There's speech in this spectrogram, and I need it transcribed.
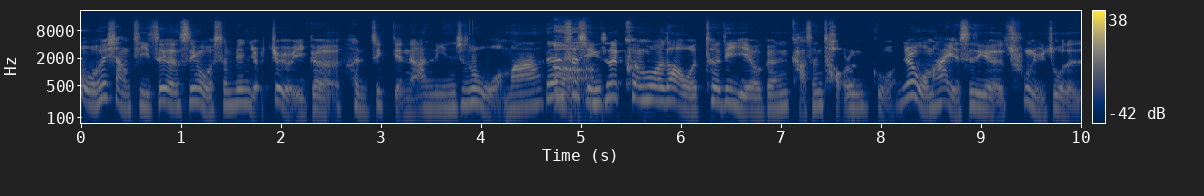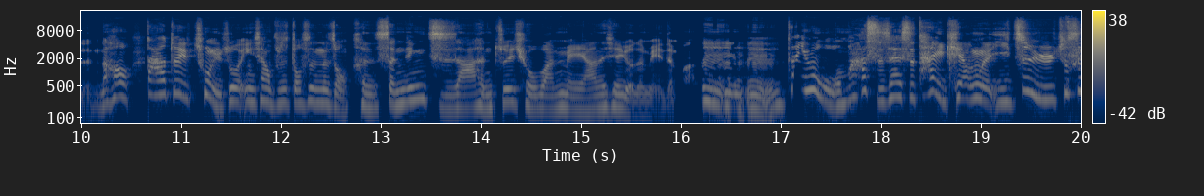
我会想提这个，是因为我身边有就有一个很经典的案例，就是我妈这件事情是困惑到我，特地也有跟卡森讨论过。因为我妈也是一个处女座的人，然后大家对处女座的印象不是都是那种很神经质啊、很追求完美啊那些有的没的嘛？嗯嗯嗯。但因为我妈实在是太强了，以至于就是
